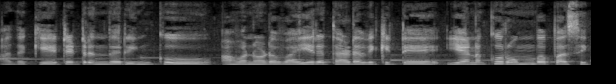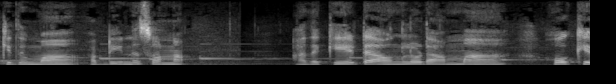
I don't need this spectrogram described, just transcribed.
அதை கேட்டுட்டு இருந்த ரிங்கு அவனோட வயிறை தடவிக்கிட்டு எனக்கும் ரொம்ப பசிக்குதுமா அப்படின்னு சொன்னான். அதை கேட்ட அவங்களோட அம்மா ஓகே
